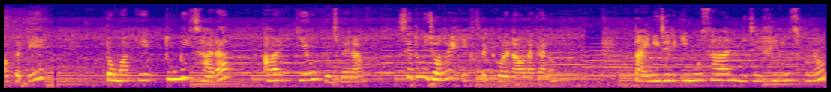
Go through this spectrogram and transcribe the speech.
অফ দ্য ডে তোমাকে তুমি ছাড়া আর কেউ বুঝবে না। সে তুমি যতই এক্সপেক্ট করে নাও না কেন। তাই নিজের ইমোশান নিজের ফিলিংসগুলো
